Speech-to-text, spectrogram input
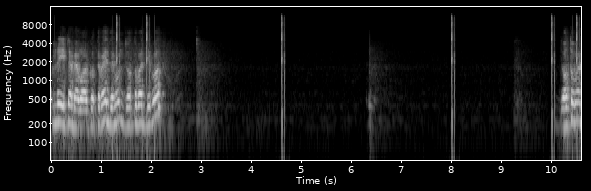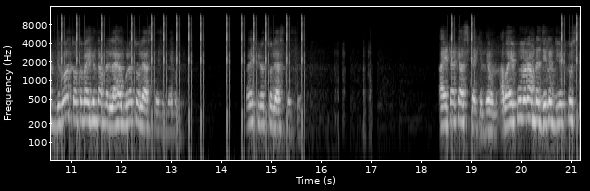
আমরা এটা ব্যবহার করতে পারি। দেখুন, যতবার দিব। যতবার দিব ততবার কিন্তু আমরা লেখাগুলো চলে আসতেছে, দেখুন। মানে ফেরত চলে আসতেছে। আর এটার কাজটা কি? দেখুন, আবার পুনরায় আমরা যেটা ডিলিট করছি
